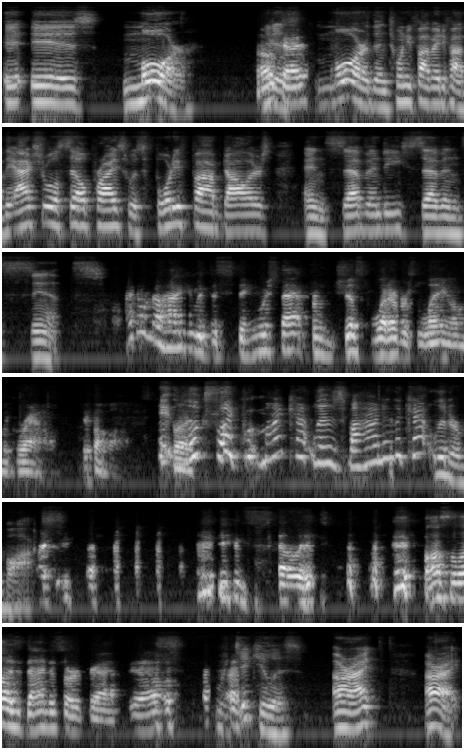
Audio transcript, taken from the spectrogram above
it is more. It is Okay. more than twenty five eighty five. The actual sale price was forty five dollars and seventy seven cents. I don't know how you would distinguish that from just whatever's laying on the ground, if I'm honest. It But- looks like what my cat lives behind in the cat litter box. you can sell it. Fossilized dinosaur crap, you know? Ridiculous. All right. All right.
